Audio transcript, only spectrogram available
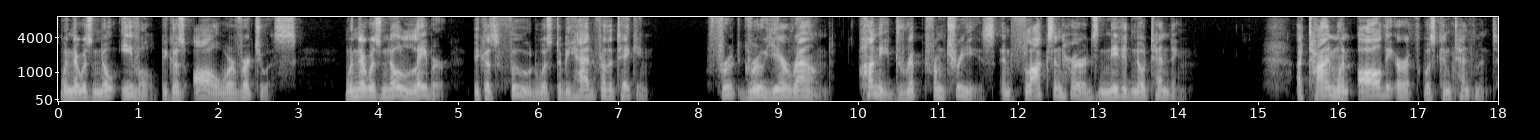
when there was no evil because all were virtuous, when there was no labor because food was to be had for the taking. Fruit grew year round, honey dripped from trees, and flocks and herds needed no tending. A time when all the earth was contentment,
